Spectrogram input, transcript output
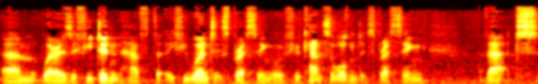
Um, whereas if you didn't have, if you weren't expressing, or if your cancer wasn't expressing that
